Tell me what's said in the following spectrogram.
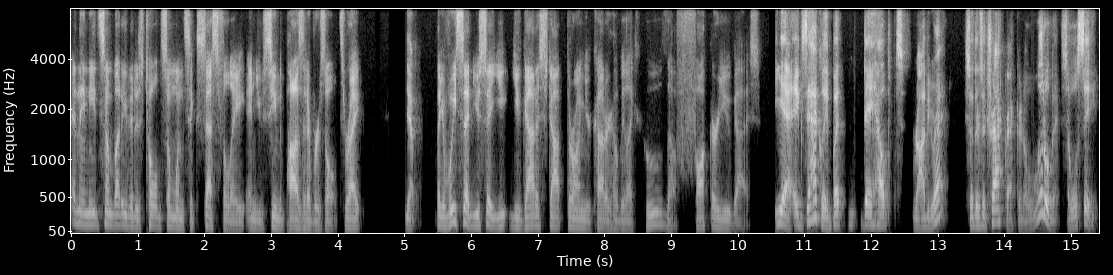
And they need somebody that has told someone successfully and you've seen the positive results, right? Yep. Like if we said you say you you got to stop throwing your cutter, he'll be like, "Who the fuck are you guys?" Yeah, exactly. But they helped Robbie Ray. So there's a track record a little bit. So we'll see.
